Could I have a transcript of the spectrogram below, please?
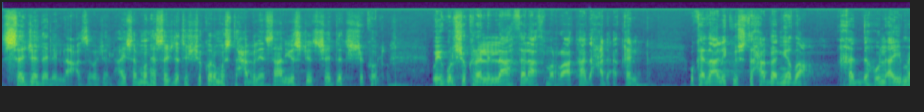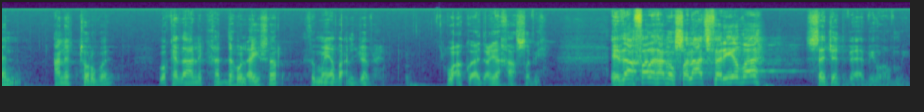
سجد لله عز وجل. هاي يسمونها سجدة الشكر. مستحب الإنسان يسجد سجدة الشكر ويقول شكرا لله ثلاث مرات هذا حد أقل. وكذلك يستحب أن يضع خده الأيمن على التربة وكذلك خده الأيسر ثم يضع الجبهة. وأكو أدعية خاصة به. إذا فرغ من صلاة فريضة سجد بأبي وأمي.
